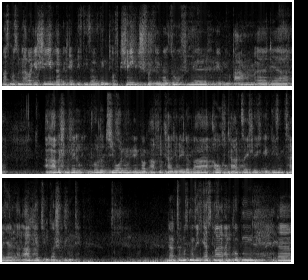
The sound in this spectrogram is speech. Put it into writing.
Was muss nun aber geschehen, damit endlich dieser Wind of Change, von dem er so viel im Rahmen äh, der arabischen Revolutionen in Nordafrika die Rede war, auch tatsächlich in diesen Teil Arabiens überspringt. Dazu muss man sich erstmal angucken, äh,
